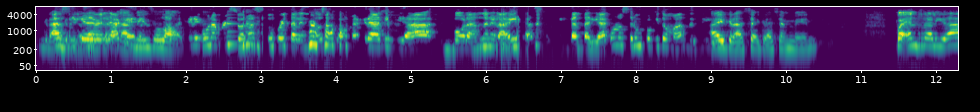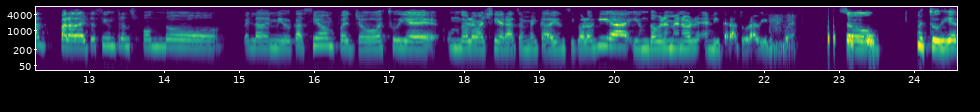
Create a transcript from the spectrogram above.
Gracias. Así que de verdad que eres una persona súper talentosa con una creatividad volando en el aire. me encantaría conocer un poquito más de ti. Ay, gracias, gracias, Min. Pues en realidad, para darte así un trasfondo la de mi educación, pues yo estudié un doble bachillerato en mercado y en psicología y un doble menor en literatura bilingüe. So, estudié,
